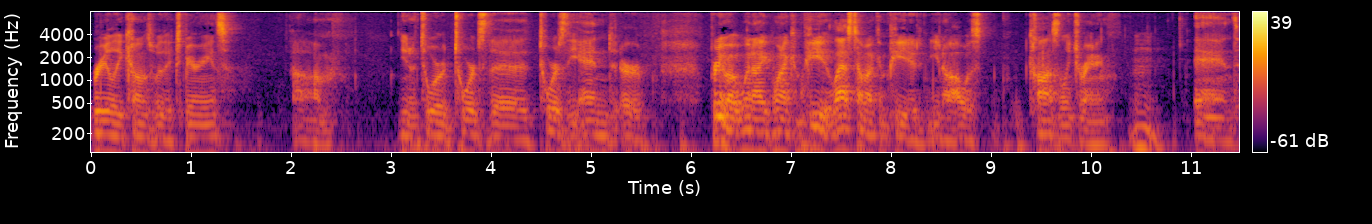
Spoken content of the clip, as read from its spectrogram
really comes with experience. Um, you know, toward towards the towards the end, or pretty much when I when I competed last time I competed, you know, I was constantly training and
